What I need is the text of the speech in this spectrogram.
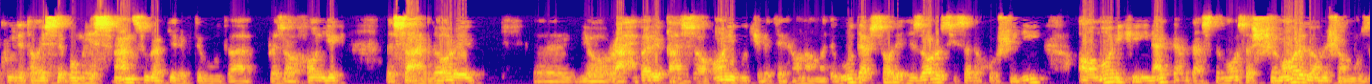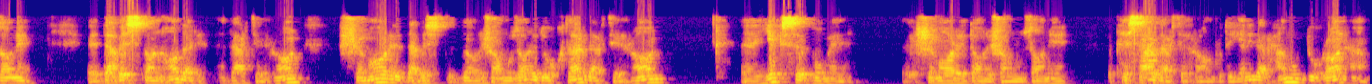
کودتای سوم اسفند صورت گرفته بود و رضاخان یک سردار یا رهبر قزاقانی بود که به تهران آمده بود. در سال 1300 خورشیدی آماری که اینک در دست ماست از شمار دانش آموزان دبستان ها در, در تهران شمار دانش آموزان دختر در تهران یک سوم شمار دانش آموزان پسر در تهران بوده. یعنی در همون دوران هم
